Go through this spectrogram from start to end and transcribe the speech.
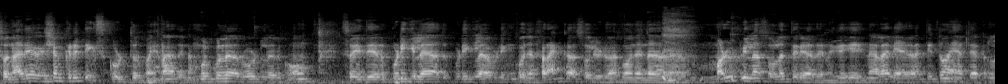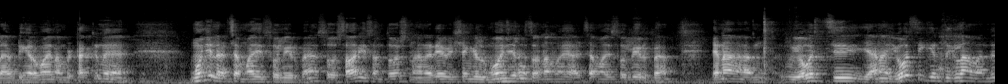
ஸோ நிறைய விஷயம் கிரிட்டிக்ஸ் கொடுத்துருப்பேன் ஏன்னா அது நம்மளுக்குள்ள ரோட்ல இருக்கும். ஸோ இது எனக்கு பிடிக்கல அது பிடிக்கல அப்படின்னு கொஞ்சம் ஃப்ராங்கா சொல்லிடுவேன். கொஞ்சம் இந்த மழுப்பிலாம் சொல்ல தெரியாது எனக்கு. நல்லா இல்லையா? அதெல்லாம் திட்டுவான் என் தேட்டர்ல அப்படிங்கிற மாதிரி நம்ம டக்குன்னு மூஞ்சியில் அடித்த மாதிரி சொல்லியிருப்பேன். ஸோ சாரி சந்தோஷ் நான் நிறைய விஷயங்கள் மூஞ்சில சொன்ன மாதிரி அடித்த மாதிரி சொல்லியிருப்பேன். ஏன்னா யோசிச்சு ஏன்னா யோசிக்கிறதுக்கெல்லாம் வந்து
